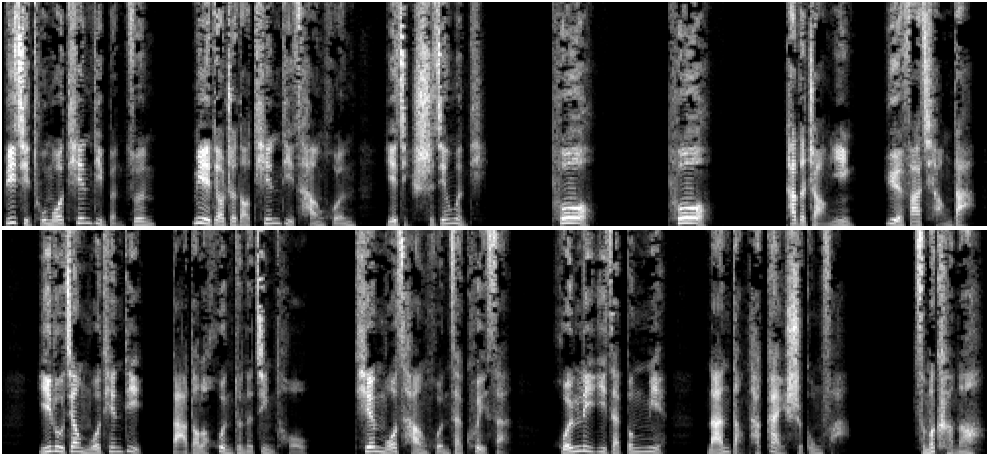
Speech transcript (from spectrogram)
比起屠魔天地本尊，灭掉这道天地残魂也仅时间问题。噗，噗，他的掌印越发强大，一路将魔天地打到了混沌的尽头。天魔残魂在溃散，魂力亦在崩灭，难挡他盖世功法。怎么可能？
